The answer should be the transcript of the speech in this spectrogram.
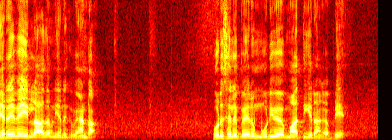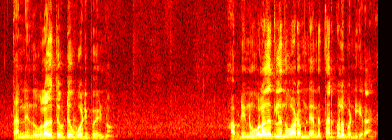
நிறைவே இல்லாதவன் எனக்கு வேண்டாம். ஒரு சில பேர் முடிவை மாற்றிக்கிறாங்க அப்படியே தன்னை இந்த உலகத்தை விட்டு ஓடி போயிடணும். அப்படின்னு உலகத்துலேருந்து ஓட முடியாத தற்கொலை பண்ணிக்கிறாங்க.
